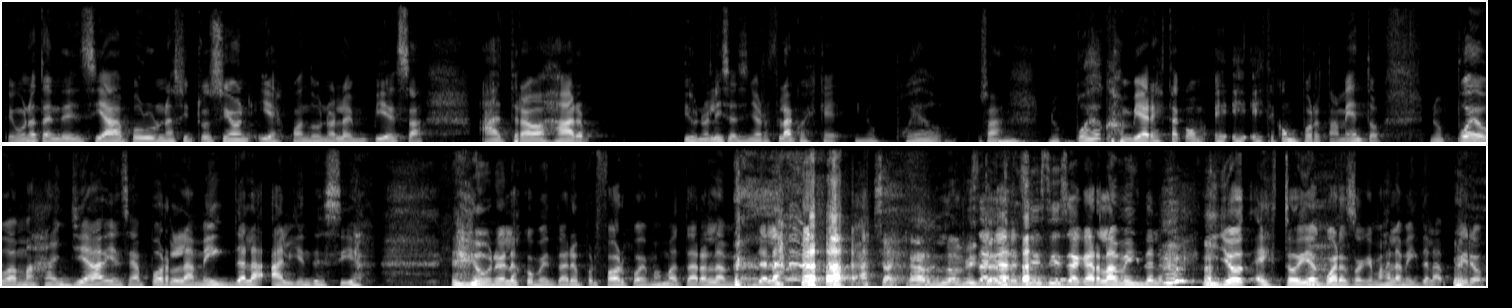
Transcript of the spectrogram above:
tengo una tendencia por una situación y es cuando uno la empieza a trabajar y uno le dice señor flaco, es que no puedo, o sea, no puedo cambiar esta, e- e- este comportamiento, no puedo, va más allá, bien sea por la amígdala, alguien decía en uno de los comentarios, por favor, podemos matar a la amígdala. Sacar la amígdala. Sacar, sí, sí, sacar la amígdala. Y yo estoy de acuerdo, saquemos a la amígdala, pero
